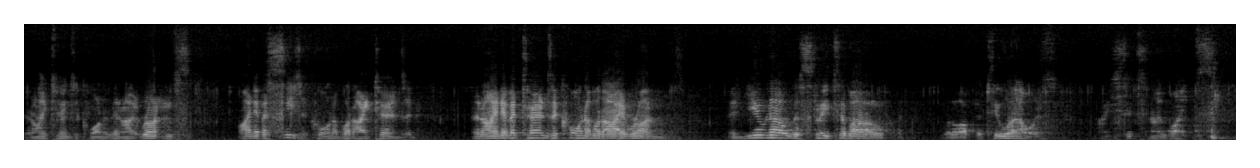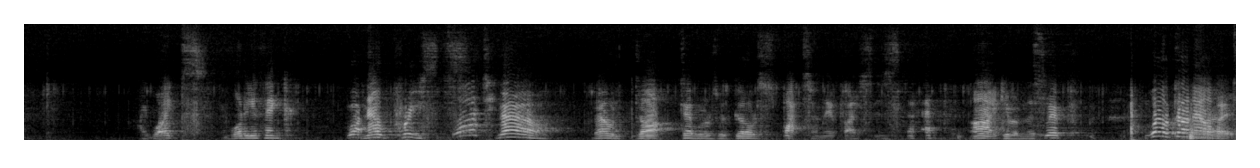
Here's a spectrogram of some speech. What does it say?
Then I turns a corner, then I runs. I never sees a corner but I turns it. And I never turns a corner but I runs. And you know the streets of Hull. Well, after two hours, I sits and I waits. I waits, and what do you think? What? No priests. What? No. No dark devils with gold spots on their faces. I give 'em the slip. Well done, Albert.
